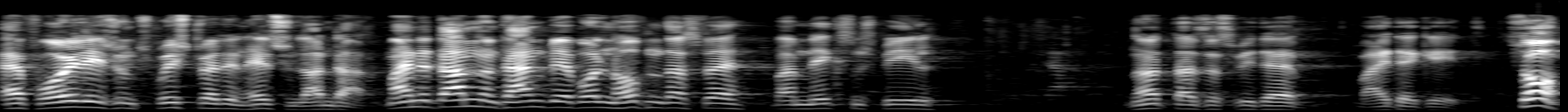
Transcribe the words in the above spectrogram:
erfreulich und spricht für den Hessischen Landtag. Meine Damen und Herren, wir wollen hoffen, dass wir beim nächsten Spiel dass es wieder weitergeht. So,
